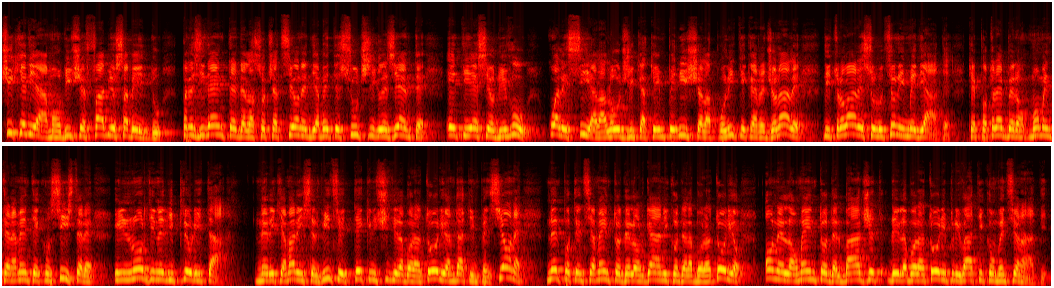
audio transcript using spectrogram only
Ci chiediamo, dice Fabio Sabeddu, presidente dell'associazione Diabete Sulci Iglesiente ETS-ODV, quale sia la logica che impedisce alla politica regionale di trovare soluzioni immediate che potrebbero momentaneamente consistere in un ordine di priorità nel richiamare in servizio i tecnici di laboratorio andati in pensione, nel potenziamento dell'organico del laboratorio o nell'aumento del budget dei laboratori privati convenzionati.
